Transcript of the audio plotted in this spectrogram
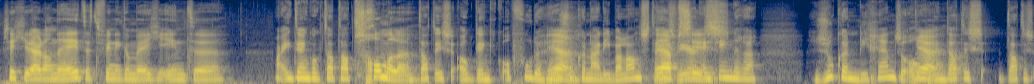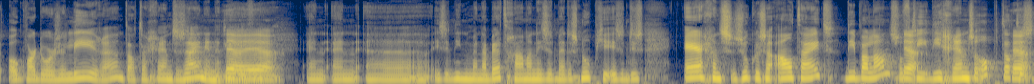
zit je daar dan de hele tijd, vind ik, een beetje in te Maar ik denk ook dat dat, schommelen. dat is ook, denk ik, opvoeden. hè. Ja. Zoeken naar die balans steeds Ja, weer. En kinderen zoeken die grenzen op. Ja. En dat is, dat is ook waardoor ze leren dat er grenzen zijn in het leven. En, en eh, is het niet met naar bed gaan, dan is het met een snoepje. Is het dus ergens zoeken ze altijd die balans of die, die grenzen op. Dat is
